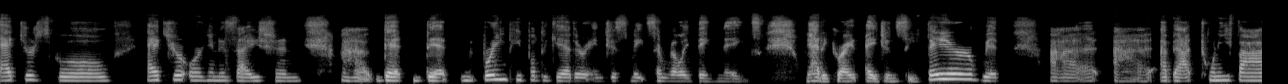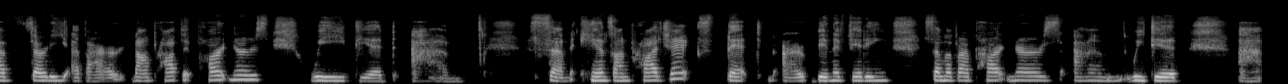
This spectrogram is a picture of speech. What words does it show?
at your school, at your organization uh, that that bring people together and just meet some really big needs. We had a great agency fair with uh, uh, about 25, 30 of our nonprofit partners. We did um, some hands-on projects that are benefiting some of our partners. Um, we did uh,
